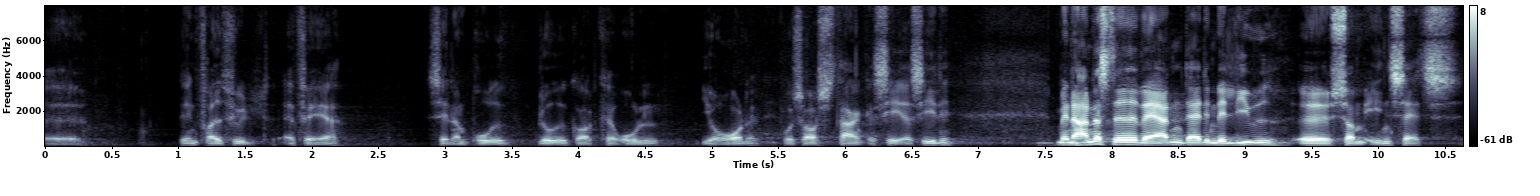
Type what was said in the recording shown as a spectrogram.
Øh, det er en fredfyldt affære, selvom blodet, blodet godt kan rulle i årene hos os, der engagerer os i det. Men andre steder i verden, der er det med livet øh, som indsats.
